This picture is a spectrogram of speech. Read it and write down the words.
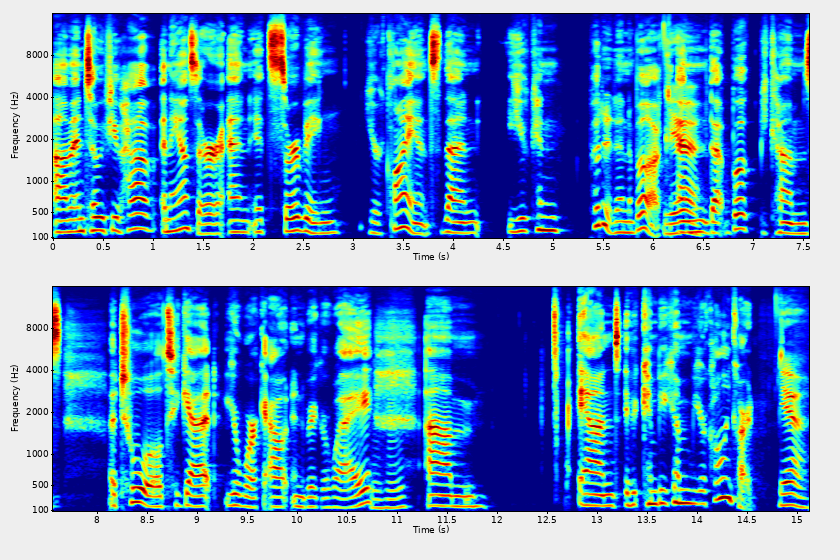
Um, and so if you have an answer and it's serving your clients, then you can put it in a book. Yeah. And that book becomes a tool to get your work out in a bigger way. Mhm. Um, and it can become your calling card. Yeah,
